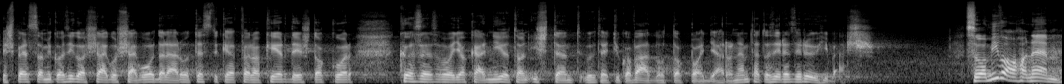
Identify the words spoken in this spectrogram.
és persze, amikor az igazságosság oldaláról tesszük el fel a kérdést, akkor közvetve vagy akár nyíltan Istent ültetjük a vádlottak padjára, nem? Tehát azért ez egy rőhibás. Szóval mi van, ha nem?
